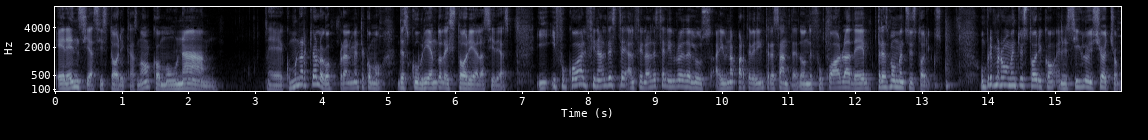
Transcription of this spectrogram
herencias históricas, ¿no? Como una eh, como un arqueólogo, realmente como descubriendo la historia de las ideas. Y, Foucault al final, de este, al final de este libro de Luz hay una parte bien interesante donde Foucault habla de tres momentos históricos. Un primer momento histórico en el siglo XVIII,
